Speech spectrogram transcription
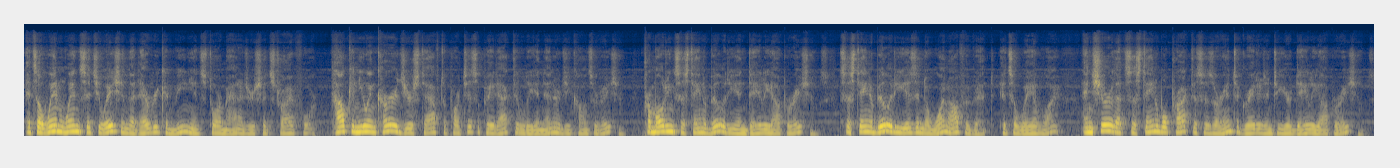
It's a win win situation that every convenience store manager should strive for. How can you encourage your staff to participate actively in energy conservation? Promoting sustainability in daily operations. Sustainability isn't a one off event, it's a way of life. Ensure that sustainable practices are integrated into your daily operations.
